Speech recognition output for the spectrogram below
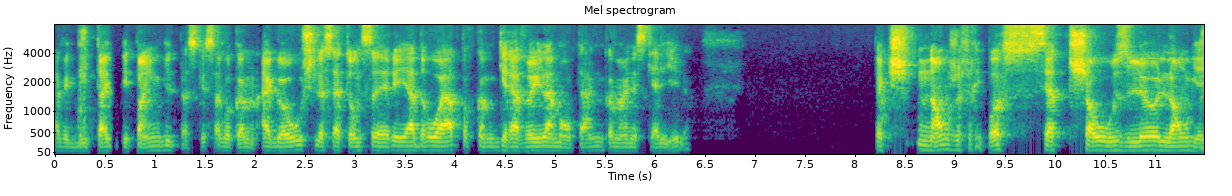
avec des têtes d'épingle parce que ça va comme à gauche, là ça tourne serré à droite pour comme graver la montagne comme un escalier. Là. Fait que je- non, je ferai pas cette chose-là longue et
